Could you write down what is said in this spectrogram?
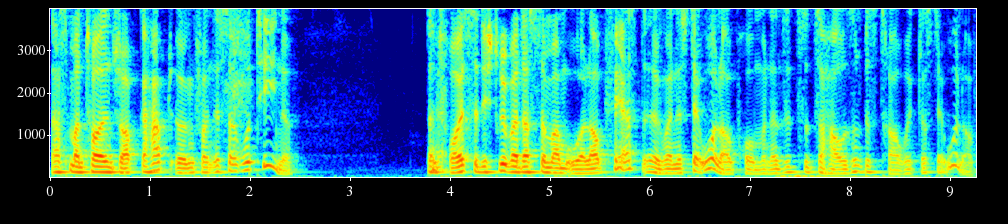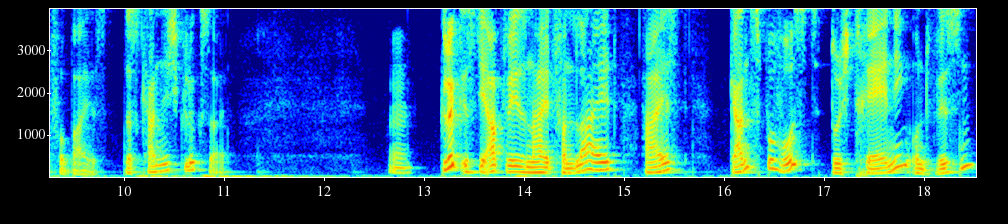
Hast mal einen tollen Job gehabt, irgendwann ist er Routine. Dann ja. freust du dich drüber, dass du mal im Urlaub fährst, irgendwann ist der Urlaub rum und dann sitzt du zu Hause und bist traurig, dass der Urlaub vorbei ist. Das kann nicht Glück sein. Ja. Glück ist die Abwesenheit von Leid, heißt ganz bewusst durch Training und Wissen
